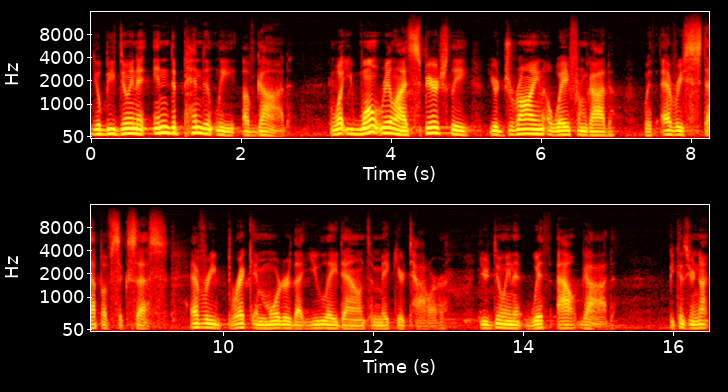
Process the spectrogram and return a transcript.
You'll be doing it independently of God. And what you won't realize spiritually, you're drawing away from God with every step of success every brick and mortar that you lay down to make your tower, you're doing it without God because you're not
